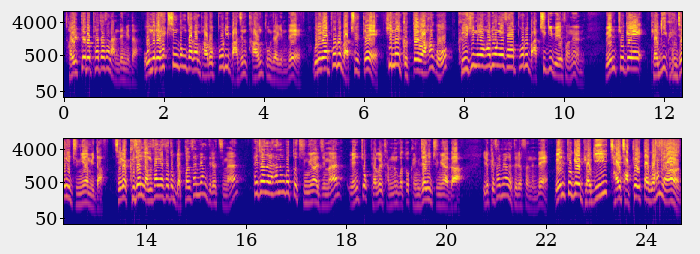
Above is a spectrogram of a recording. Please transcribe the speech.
절대로 펴져선 안 됩니다. 오늘의 핵심 동작은 바로 볼이 맞은 다음 동작인데 우리가 볼을 맞출 때 힘을 극대화하고 그 힘을 활용해서 볼을 맞추기 위해서는 왼쪽의 벽이 굉장히 중요합니다. 제가 그 전 영상에서도 몇 번 설명드렸지만 회전을 하는 것도 중요하지만 왼쪽 벽을 잡는 것도 굉장히 중요하다. 이렇게 설명을 드렸었는데 왼쪽의 벽이 잘 잡혀 있다고 하면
